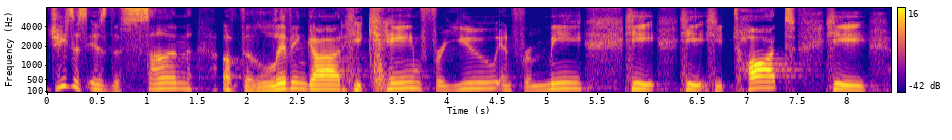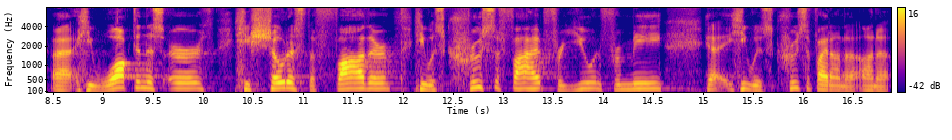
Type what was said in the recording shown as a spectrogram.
Jesus is the Son of the living God. He came for you and for me. He, he, he taught, he, uh, he walked in this earth, He showed us the Father. He was crucified for you and for me. He was crucified on a, on a,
